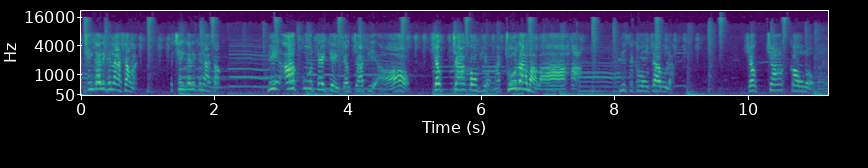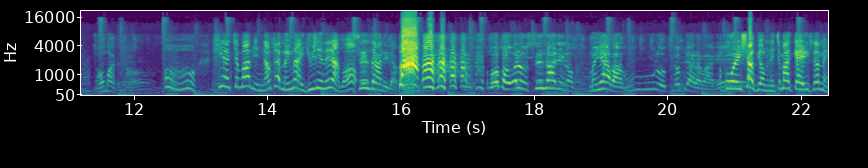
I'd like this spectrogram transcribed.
အချိန်ကလေးခဏစောင့်လိုက်အချိန်ကလေးခဏစောင့် နေအားကိုတိုက်တဲ့ယောက်ျားဖြစ်အောင်ယောက်ျားကောင်းဖြစ်အောင်ငါကြိုးစားမှာပါဟာနေစကပုံကြားဘူးလားယောက်ျားကောင်းတော့မောင်းမတတော်အိုးရှင်ကကျမပြင်နောက်ထပ်မိန်းမယူရှင်သေးတာပေါ့စဉ်းစားနေတာပါမဟုတ်ပါဘူးအဲ့လိုစဉ်းစားကြင်တော့မရပါဘူးလို့ပြောပြတာပါဟဲ့အပေါ်ရင်ရှောက်ပြောမနေကျမကယ်ရီဆွဲမယ်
